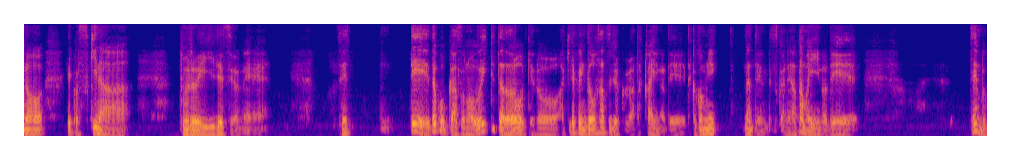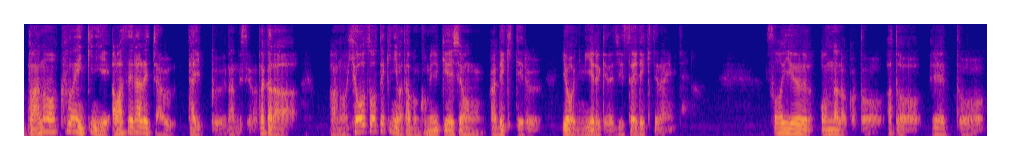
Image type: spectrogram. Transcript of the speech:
の結構好きな部類ですよね。で、どこかその浮いてただろうけど、明らかに洞察力が高いので、てかコミュニ、なんて言うんですかね、頭いいので、全部場の雰囲気に合わせられちゃうタイプなんですよ。だから、あの、表層的には多分コミュニケーションができてるように見えるけど、実際できてないみたいな。そういう女の子と、あと、えっ、ー、と、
